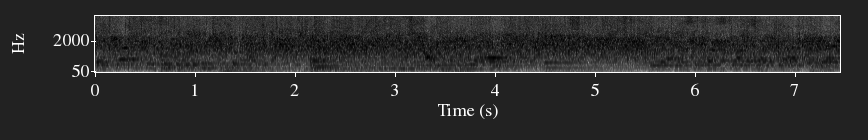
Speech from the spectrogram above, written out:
E grazie soprattutto a Nicola e a Sebastiano Salcato.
